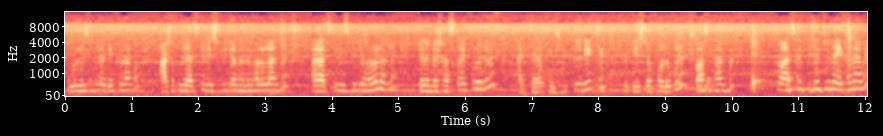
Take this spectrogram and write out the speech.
পুরো রেসিপিটা দেখতে থাকুন। আশা করি আজকের রেসিপিটা আপনাদের ভালো লাগবে। আর আজকের রেসিপিটা ভালো লাগলে চ্যানেলটা সাবস্ক্রাইব করে দেবেন। আর যারা ফেসবুক থেকে দেখছেন, তো পেজটা ফলো করে পাশে থাকবেন। তো আজকের পিঠের জন্য এখানে আমি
